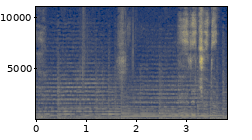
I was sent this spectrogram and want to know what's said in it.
И... Хоп. что там?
